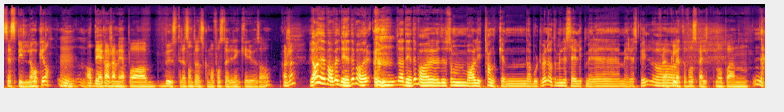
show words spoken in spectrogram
se spillet hockey. da At det kanskje er med på å booste et sånt ønske om å få større rinker i USA òg, kanskje? Ja, det var vel det det var. Det er det det var det som var litt tanken der borte, vel. At de ville se litt mer, mer spill. Og... For det er jo ikke lett å få spilt noe på en, Nei,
